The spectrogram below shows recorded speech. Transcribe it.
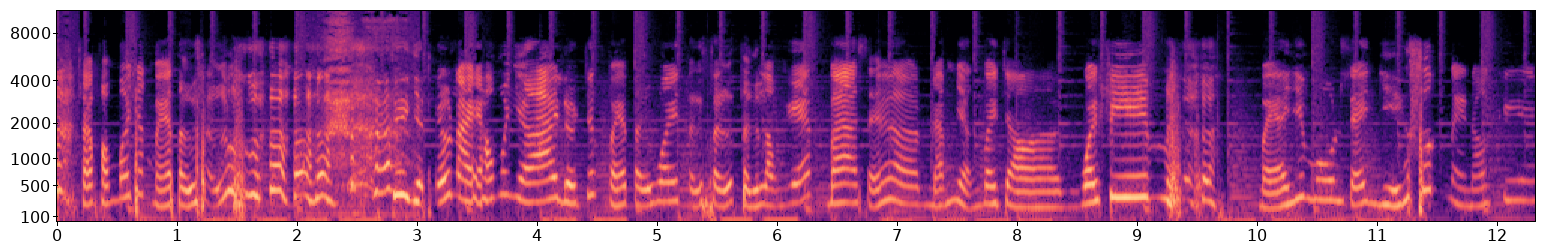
sản phẩm mới chắc mẹ tự xử luôn. Khi dịch kiểu này không có nhờ ai được chắc mẹ tự quay tự xử tự lòng ghép. Ba sẽ ờ, đảm nhận vai trò quay phim. Mẹ với Moon sẽ diễn xuất này nọ kia.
